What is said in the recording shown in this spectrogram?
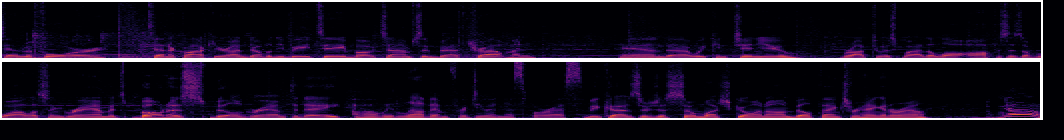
10 before, 10 o'clock here on WBT. Bo Thompson, Beth Troutman. And uh, we continue brought to us by the law offices of Wallace and Graham. It's bonus Bill Graham today. Oh, we love him for doing this for us. Because there's just so much going on. Bill, thanks for hanging around. Yeah,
